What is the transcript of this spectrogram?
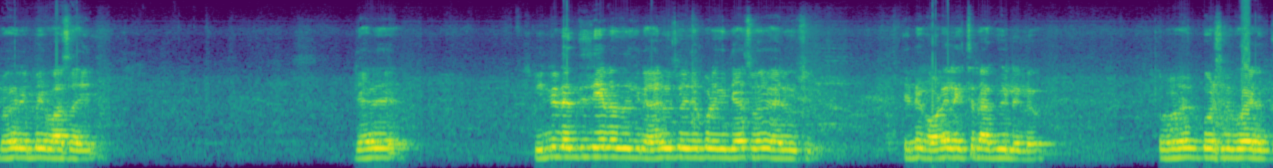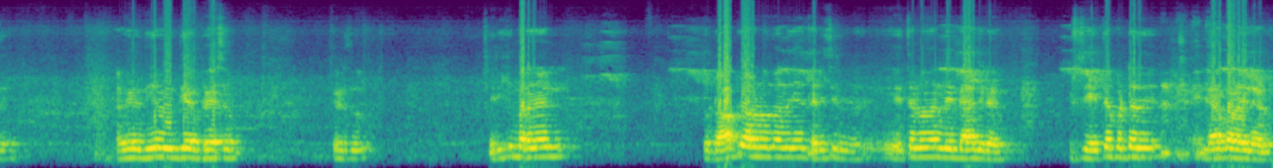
മകൻ എം എ പാസ്സായി. ഞാൻ പിന്നീട് എന്ത് ചെയ്യണമെന്ന് ഇങ്ങനെ ആലോചിച്ച് കഴിഞ്ഞപ്പോഴേക്കും ഞാൻ സ്വയം ആലോചിച്ചു. എന്നെ കോളേജ് ലെക്ചർ ആക്കിയില്ലല്ലോ പ്രൊഫഷണൽ കോഴ്സിന് പോയാലെന്ത് അങ്ങനെ നിയമവിദ്യാഭ്യാസം എടുത്തു. ശരിക്കും പറഞ്ഞാൽ ഡോക്ടർ ആവണമെന്നാണ് ഞാൻ ധരിച്ചിരുന്നത് എത്തണമെന്നാണ് എന്റെ ആഗ്രഹം. പക്ഷെ എത്തപ്പെട്ടത് എല്ലാ കോളേജിലാണ്.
